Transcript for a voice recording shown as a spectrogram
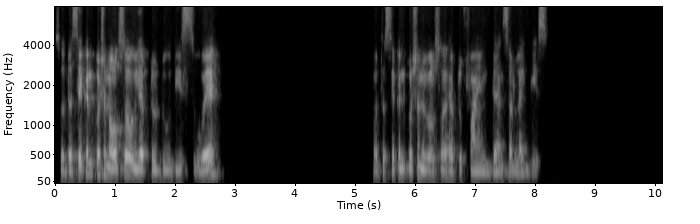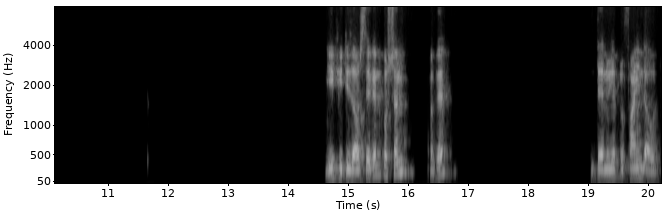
So the second question also we have to do this way. For the second question, we also have to find the answer like this. If it is our second question, okay, then we have to find out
